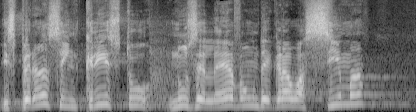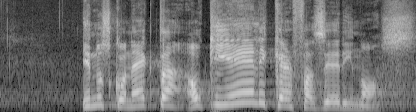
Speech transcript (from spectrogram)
Esperança em Cristo nos eleva um degrau acima e nos conecta ao que Ele quer fazer em nós.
